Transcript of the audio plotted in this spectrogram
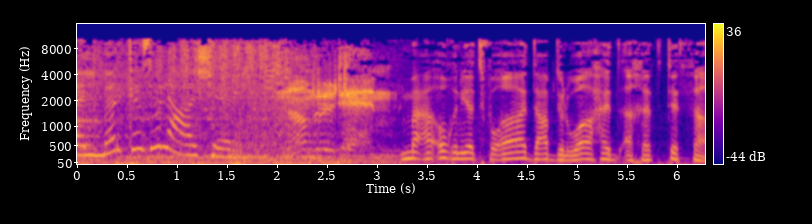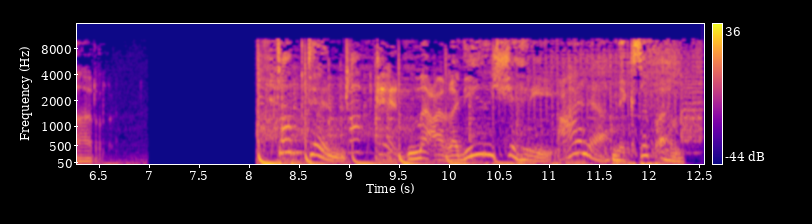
المركز العاشر. number 10 مع أغنية فؤاد عبد الواحد أخذت الثار Top 10. Top 10 مع غدير الشهري على ميكس أف أم.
